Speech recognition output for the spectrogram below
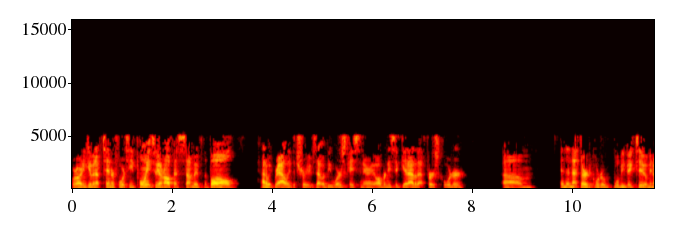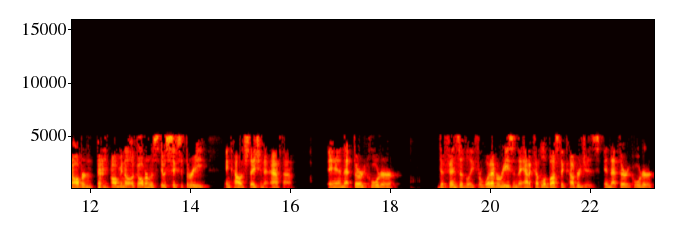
We're already giving up 10 or 14 points. We got an offense that's not moving the ball. How do we rally the troops? That would be worst case scenario. Auburn needs to get out of that first quarter. Um, and then that third quarter will be big too. I mean, Auburn, I mean, look, Auburn was, it was six to three in College Station at halftime. And that third quarter, defensively, for whatever reason, they had a couple of busted coverages in that third quarter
